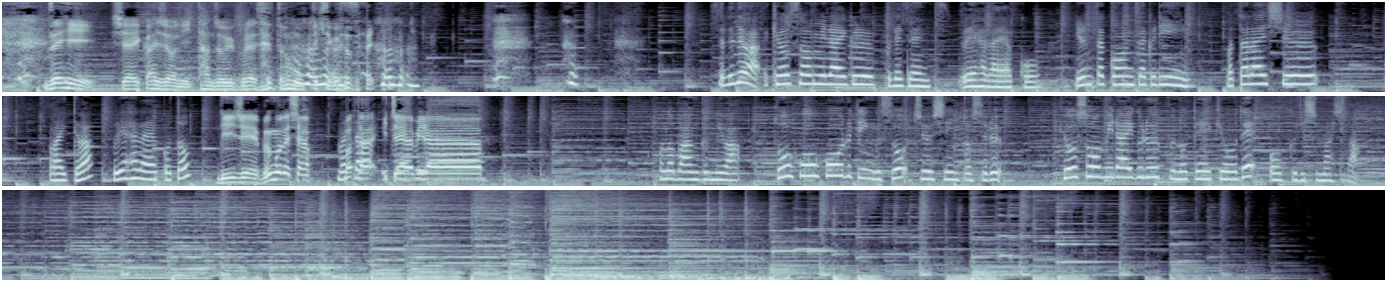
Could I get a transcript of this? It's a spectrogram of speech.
ぜひ試合会場に誕生日プレゼントを持ってきてください。それでは競争未来グループプレゼンツ上原彩子ユンタコオンザグリーン。また来週。お相手は上原彩子と DJ 文吾でした。またまたイチャヤビラ。この番組は東方ホールディングスを中心とする競争未来グループの提供でお送りしました。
